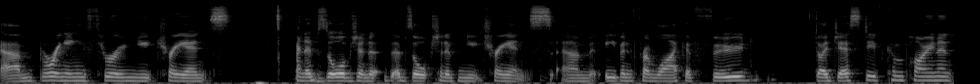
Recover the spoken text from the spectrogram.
um, bringing through nutrients and absorption absorption of nutrients, um, even from like a food digestive component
